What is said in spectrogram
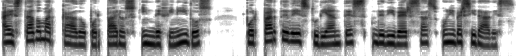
ha estado marcado por paros indefinidos por parte de estudiantes de diversas universidades.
